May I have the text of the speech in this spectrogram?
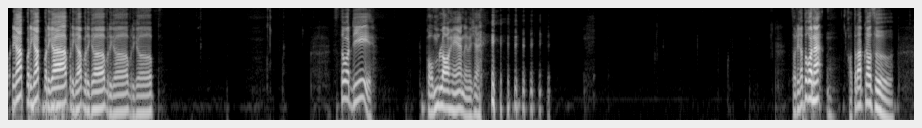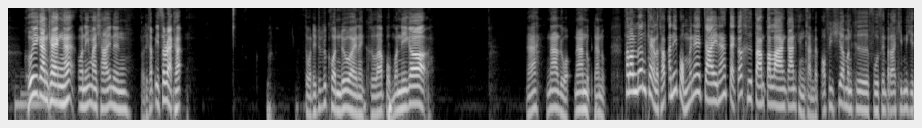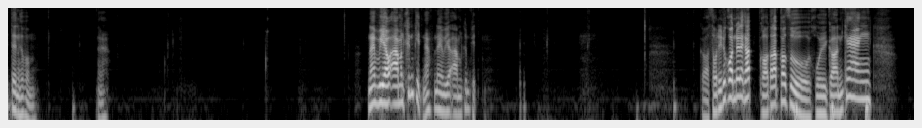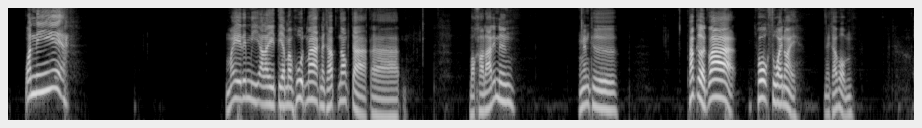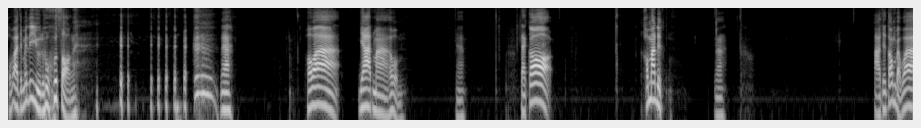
สวัสดีครับสวัสดีครับสวัสดีครับสวัสดีครับสวัสดีครับสวัสดีครับสวัสดีครับ สวัสดี ผมรอแฮนเลยไม่ใช่ สวัสดีครับทุกคนนะ ขอต้อนรับเข้าสู่ คุยการแข่งฮะ วันนี้มาใช้หนึ่งสวัสดีครับอิสระฮะสวัสดีทุกๆคนด้วยนะครับ ผมวันนี้ก็ นะน่าดูน่าหนุกน่าหนุกถ้าเราเลื่อนแข่งเหรอครับ อันนี้ผมไม่แน่ใจนะ แต่ก็คือตามตารางการแข่งขันแบบออฟฟิเชียลมันคือฟูลเซนปราคิมิคิเทนครับผมนะใน VLR มันขึ้นผิดนะ ใน VLR มันขึ้นผิด ก็สวัสดีทุกคนด้วยนะครับ ขอต้อนรับเข้าสู่คุยก่อนแข่ง วันนี้ ไม่ได้มีอะไรเตรียมมาพูดมากนะครับ นอกจากอบอกข่าวร้ายนิดนึง นั่นคือ ถ้าเกิดว่าโชคซวยหน่อยนะครับผม ผมอาจจะไม่ได้อยู่ดูคู่สองนะ เพราะว่าญาติมาครับผมนะแต่ก็เขามาดึกนะ อาจจะต้องแบบว่า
